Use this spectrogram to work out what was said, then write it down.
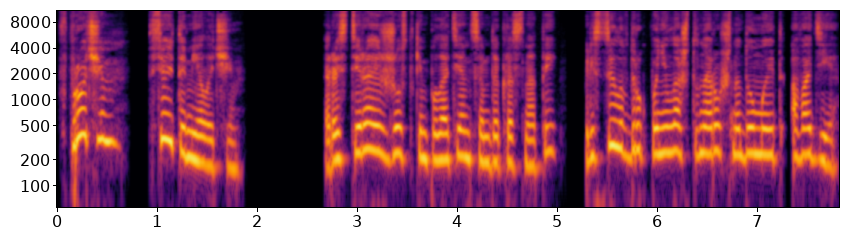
Впрочем, все это мелочи. Растираясь жестким полотенцем до красноты, Присцилла вдруг поняла, что нарочно думает о воде,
